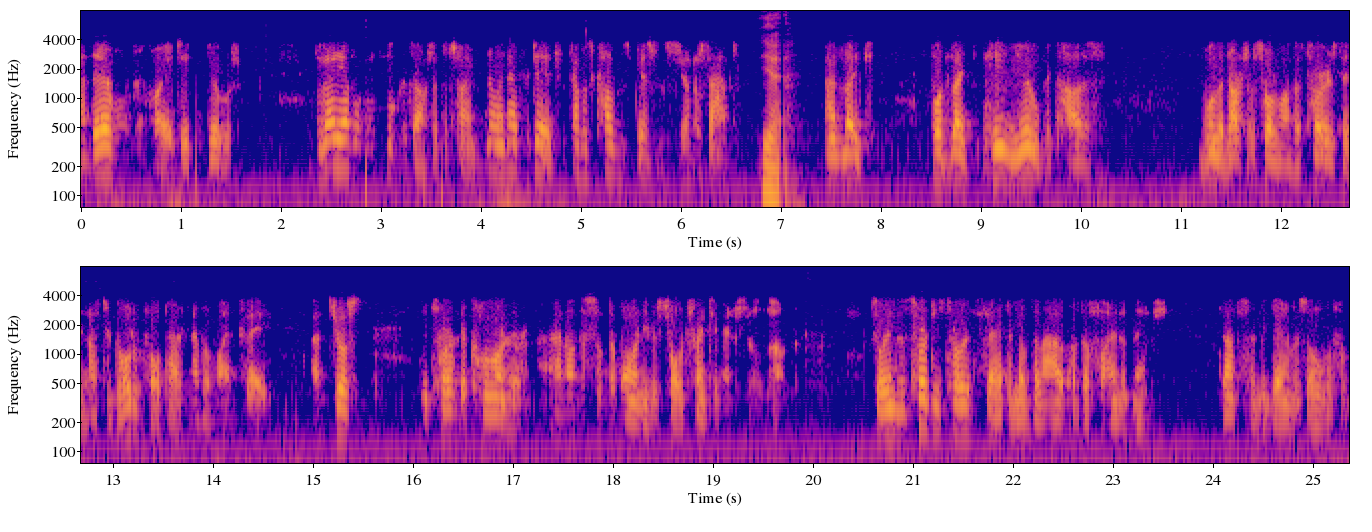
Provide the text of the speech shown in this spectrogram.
And they're wondering why I didn't do it. Did I ever make public it at the time? No, I never did. That was Colm's business. Do you understand? yeah, And like, but like he knew because of the doctors told him on the Thursday not to go to Croke Park, never mind play, and just he turned the corner, and on the Sunday morning he was told 20 minutes no longer. So in the 33rd second of the of the final minute, that's when the game was over for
